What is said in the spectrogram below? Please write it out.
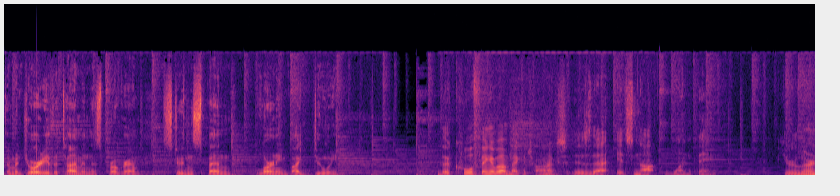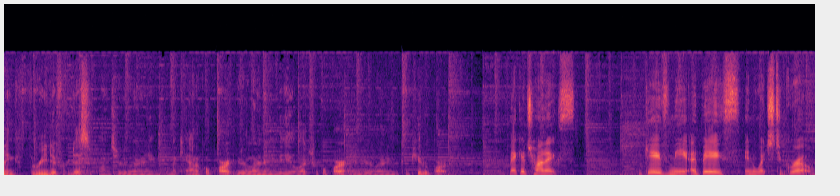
the majority of the time in this program, students spend learning by doing. The cool thing about mechatronics is that it's not one thing. You're learning three different disciplines. You're learning the mechanical part, you're learning the electrical part, and you're learning the computer part. Mechatronics gave me a base in which to grow.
